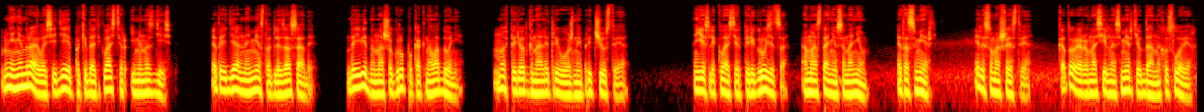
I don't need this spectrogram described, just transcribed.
Мне не нравилась идея покидать кластер именно здесь. Это идеальное место для засады. Да и видно нашу группу как на ладони. Но вперед гнали тревожные предчувствия. Если кластер перегрузится, а мы останемся на нем, это смерть. Или сумасшествие, которое равносильно смерти в данных условиях.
